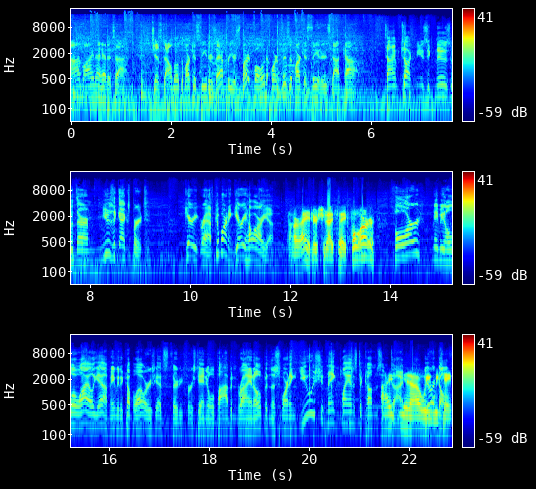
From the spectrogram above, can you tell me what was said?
online ahead of time. Just download the Marcus Theaters app for your smartphone or visit marcustheaters.com. Time to talk music news with our music expert, Gary Graff. Good morning, Gary. How are you? All right, or should I say four? Four, maybe in a little while. Yeah, maybe in a couple hours. Yeah, it's 31st annual Bob and Brian Open this morning. You should make plans to come sometime. I, you know, we, You're we came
